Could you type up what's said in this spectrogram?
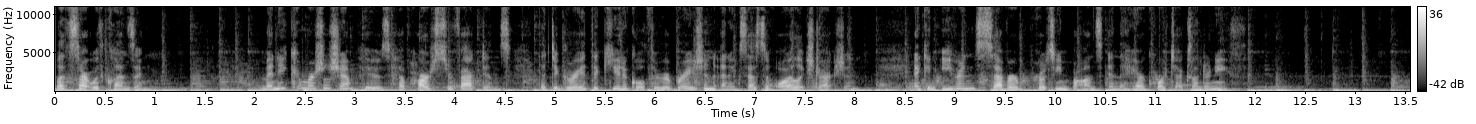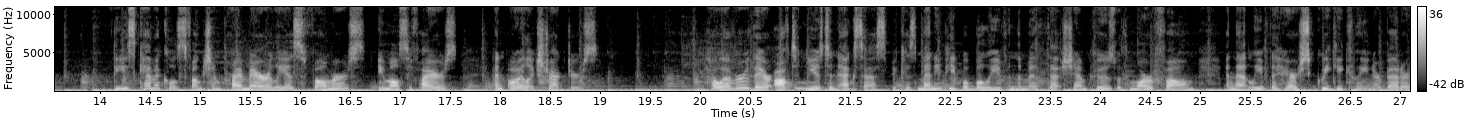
Let's start with cleansing. Many commercial shampoos have harsh surfactants that degrade the cuticle through abrasion and excessive oil extraction, and can even sever protein bonds in the hair cortex underneath. These chemicals function primarily as foamers, emulsifiers, and oil extractors. However, they are often used in excess because many people believe in the myth that shampoos with more foam and that leave the hair squeaky clean are better.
